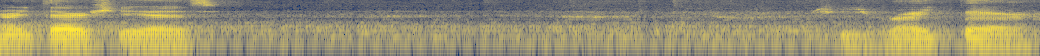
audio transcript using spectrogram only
Right there she is. She's right there.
